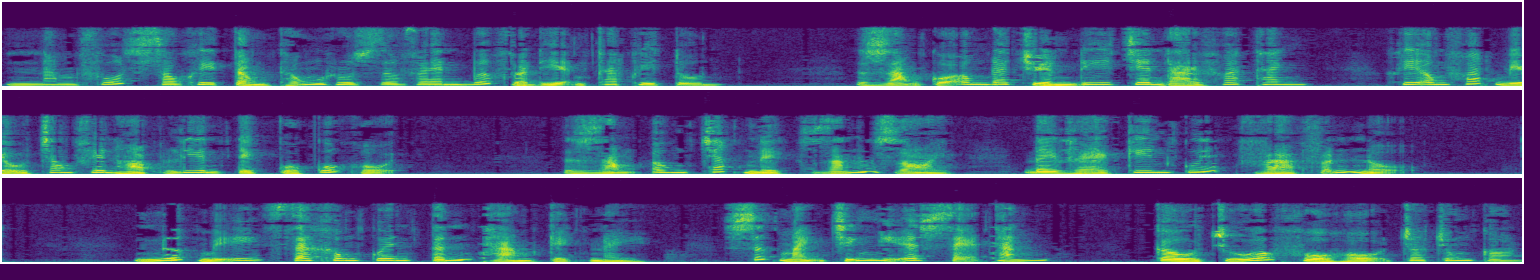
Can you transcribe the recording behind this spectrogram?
Năm phút sau khi Tổng thống Roosevelt bước vào điện Capitol, giọng của ông đã truyền đi trên đài phát thanh khi ông phát biểu trong phiên họp liên tịch của Quốc hội. Giọng ông chắc nịch, rắn giỏi, đầy vẻ kiên quyết và phẫn nộ. Nước Mỹ sẽ không quên tấn thảm kịch này, sức mạnh chính nghĩa sẽ thắng, cầu Chúa phù hộ cho chúng con.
